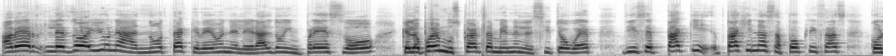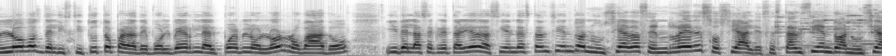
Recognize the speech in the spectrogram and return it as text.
a ver, les doy una nota que veo en el Heraldo impreso, que lo pueden buscar también en el sitio web. Dice "Paqui- páginas apócrifas con logos del Instituto para devolverle al pueblo lo robado y de la Secretaría de Hacienda están siendo anunciadas en redes sociales, están siendo anunciadas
